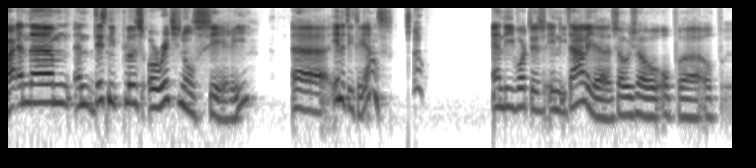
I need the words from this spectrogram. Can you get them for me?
maar een, um, een Disney Plus original serie uh, in het Italiaans. Oh. En die wordt dus in Italië sowieso op, uh, op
